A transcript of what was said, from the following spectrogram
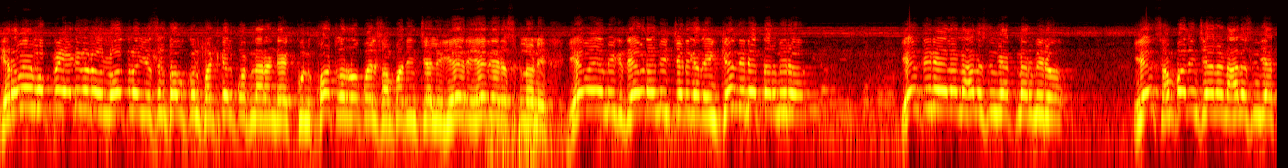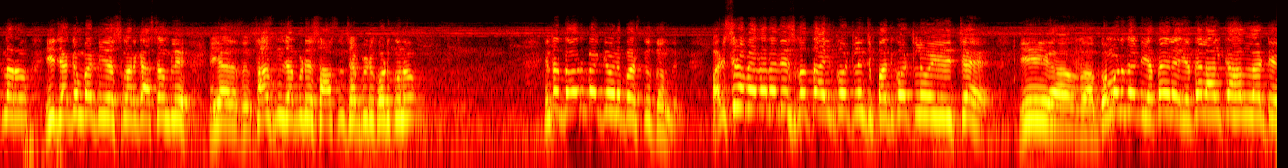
ఇరవై ముప్పై అడుగులు లోతులో ఇసుక తవ్వుకొని పట్టుకెళ్ళిపోతున్నారండి. కొన్ని కోట్ల రూపాయలు సంపాదించాలి ఏ ఏరియా ఇసుకలోని. ఏమయ్యా మీకు దేవుడు అన్ని ఇచ్చాడు కదా ఇంకేం తినేస్తారు మీరు? ఏం తినేయాలని ఆలోచన చేస్తున్నారు మీరు? ఏం సంపాదించేయాలని ఆలోచన చేస్తున్నారు? ఈ జగ్గంపట్టి చేసుకోరికి అసెంబ్లీ శాసనసభ్యుడు శాసనసభ్యుడు కొడుకును. ఇంత దౌర్భాగ్యమైన పరిస్థితి ఉంది. పరిశ్రమ ఏదైనా తీసుకొస్తే ఐదు కోట్ల నుంచి పది కోట్లు ఇచ్చే ఈ గుమ్మడి తోటి ఇతర ఇతర ఆల్కహాల్ లాంటి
